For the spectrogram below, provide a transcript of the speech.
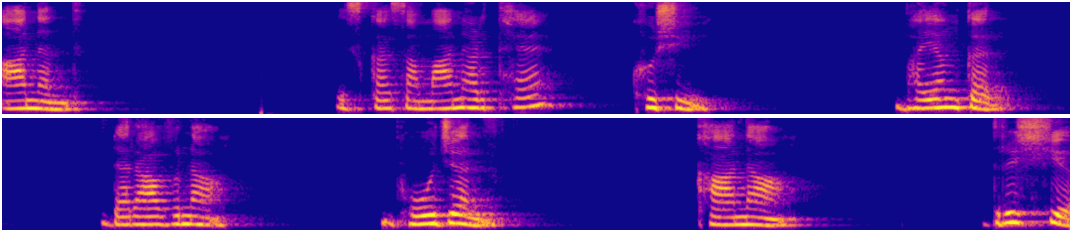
आनंद। इसका समान अर्थ है खुशी, भयंकर, डरावना, भोजन, खाना, दृश्य,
